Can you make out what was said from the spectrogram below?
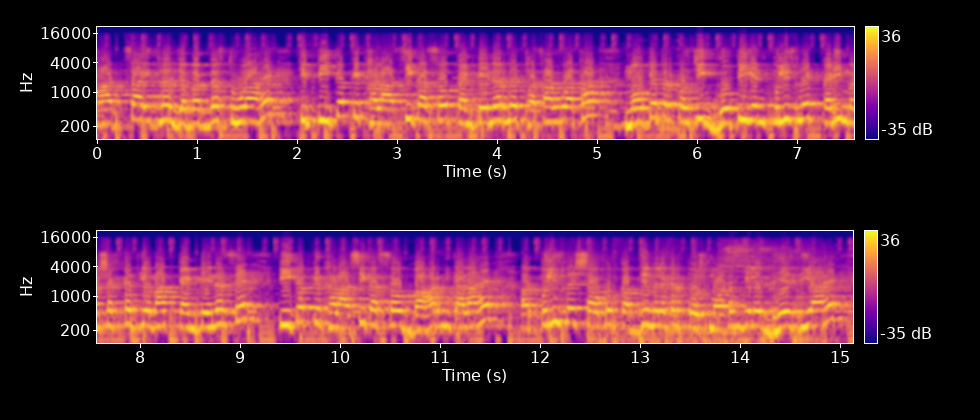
हादसा इतना ज़बरदस्त हुआ है कि पिकअप के खलासी का शव कंटेनर में फंसा हुआ था। मौके पर पहुँची गोपीगंज पुलिस ने कड़ी मशक्कत के बाद कंटेनर से पिकअप के खलासी का शव बाहर निकाला है और पुलिस ने शव को कब्जे में लेकर पोस्टमार्टम के लिए भेज दिया है।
